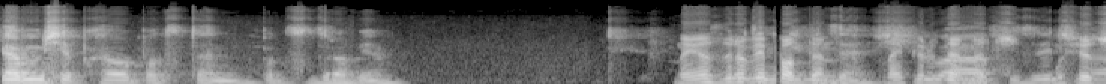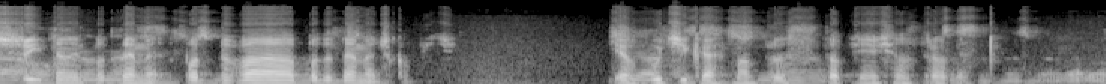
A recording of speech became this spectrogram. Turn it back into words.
Ja bym się pchał pod ten, pod zdrowie. No ja zdrowie Nie potem. widzę. Najpierw Siła damage. fizyczna, Muszę 3 itemy pod, ochrona damage, pod fizyczna, dwa pod odporność. damage kupić. Ja w Siła bucikach mam plus fizyczna, 150 to zdrowia. sobie wezmę, dobra.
